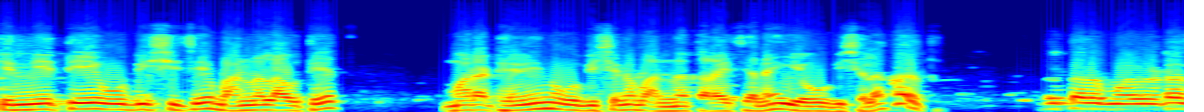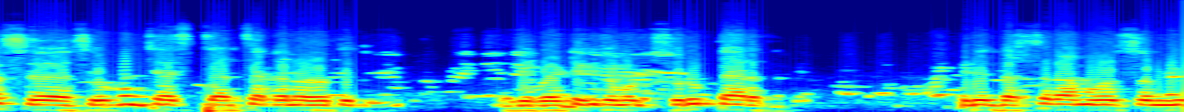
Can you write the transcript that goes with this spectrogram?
हे नेते ओबीसीचे भांडणं लावतेत. मराठ्यांनी ओबीसीनं भांडणं करायचे नाही हे ओबीसीला कळतं. खरं तर मराठा सेवकांच्या चर्चा करणार होते तुम्ही म्हणजे बैठकीचं मोठं स्वरूप तयार झालं इथे दसरा महोत्सव म्हणजे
